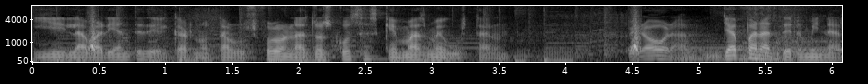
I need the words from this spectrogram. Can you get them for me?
y la variante del Carnotaurus. Fueron las dos cosas que más me gustaron. Pero ahora, ya para terminar,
